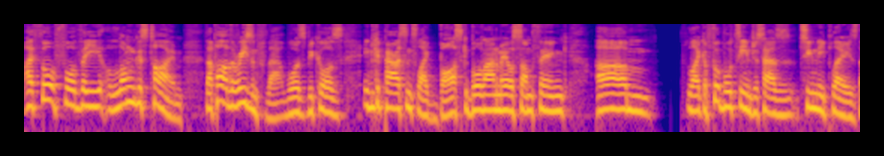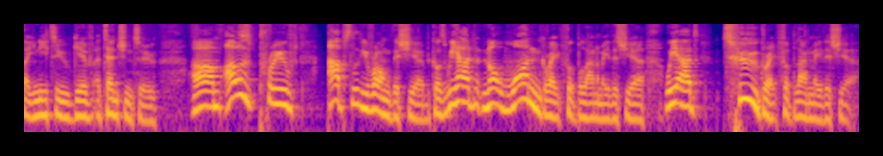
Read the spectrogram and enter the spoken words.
I thought for the longest time that part of the reason for that was because in comparison to like basketball anime or something, um, like a football team just has too many players that you need to give attention to. Um, I was proved absolutely wrong this year because we had not one great football anime this year. We had two great football anime this year,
